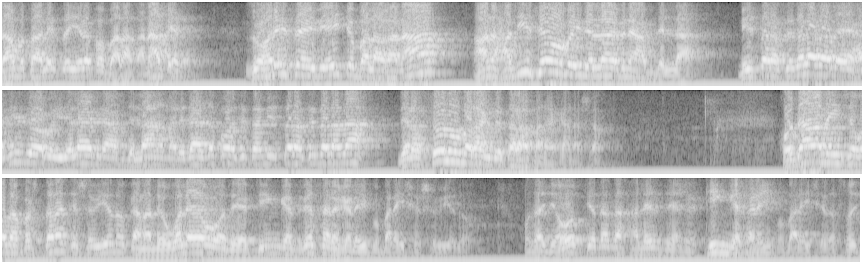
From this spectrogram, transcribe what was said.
دا متعلق دی په بلغنا پر زهری صاحب یی چې بلغنا عن حدیث عبید الله ابن عبد الله مستر سدلا دا ده حدیث او عبد الله ابن عبد الله نه مردا ده په واسطه مستر سدلا دا ده رسول مبارک ده طرفه نه کنه شم خدا علی چې ولا پښتنه چې شوی دو کنه دی ولې و دې ټینګ دې سره غړې په برای شو شوی دو خدا جواب چې دا د خالص دې ټینګ غړې په برای شو سوچ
